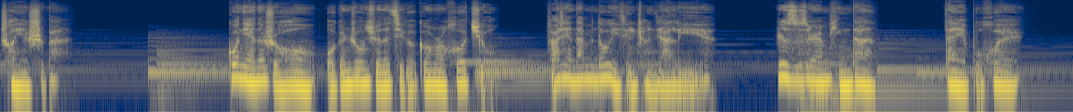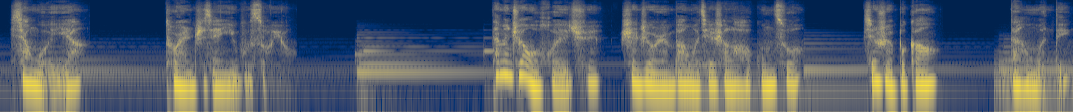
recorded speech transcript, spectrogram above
创业失败。过年的时候，我跟中学的几个哥们儿喝酒，发现他们都已经成家立业，日子虽然平淡，但也不会像我一样，突然之间一无所有。他们劝我回去。甚至有人帮我介绍了好工作，薪水不高，但很稳定。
